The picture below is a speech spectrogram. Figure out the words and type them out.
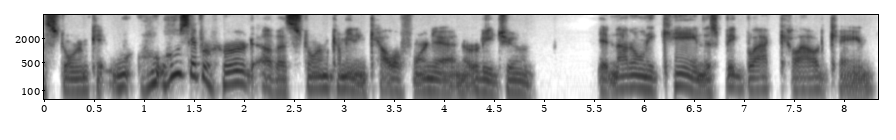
A storm came. Who's ever heard of a storm coming in California in early June? It not only came, this big black cloud came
